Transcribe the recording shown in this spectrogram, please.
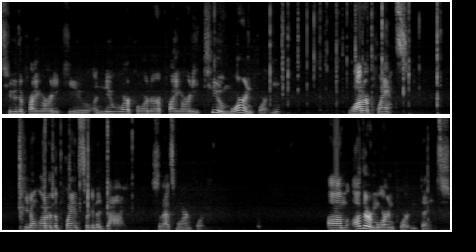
to the priority queue a new work order, of priority two, more important, water plants. If you don't water the plants, they're going to die. So that's more important. Um, other more important things.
